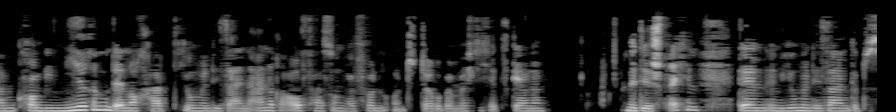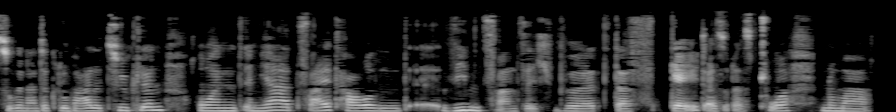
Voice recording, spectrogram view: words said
ähm, kombinieren. Dennoch hat Human Design eine andere Auffassung davon und darüber möchte ich jetzt gerne mit dir sprechen, denn im Human Design gibt es sogenannte globale Zyklen und im Jahr 2027 wird das Gate, also das Tor Nummer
